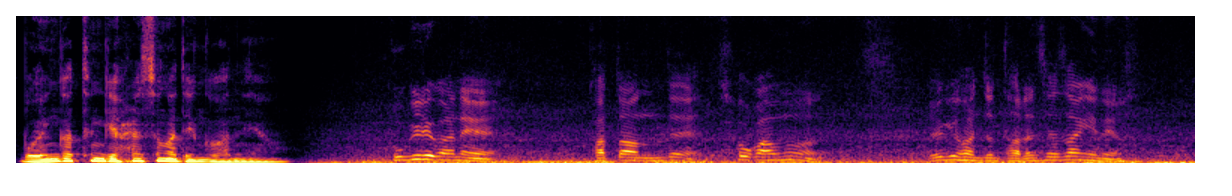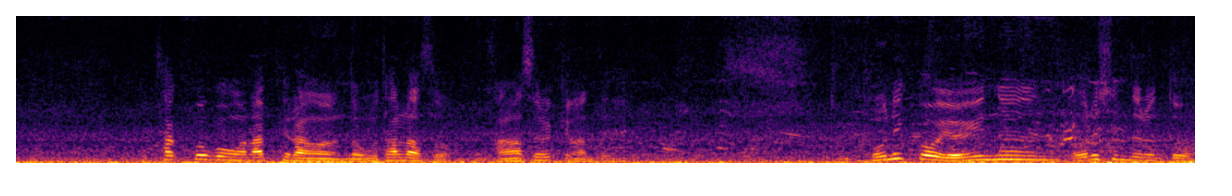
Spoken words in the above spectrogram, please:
모임 같은 게 활성화된 것 같네요. 9일간에 갔다 왔는데 소감은 여기 완전 다른 세상이네요. 탁구공원 앞이랑은 너무 달라서 강화스럽긴 한데 돈 있고 여유 있는 어르신들은 또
